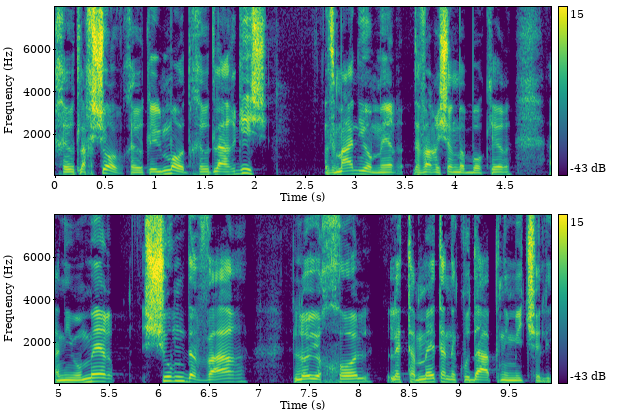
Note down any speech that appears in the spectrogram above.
חיות לחשוב, חיות ללמוד, חיות להרגיש. אז מה אני אומר, דבר ראשון בבוקר? אני אומר, שום דבר לא יכול לטמא את הנקודה הפנימית שלי.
